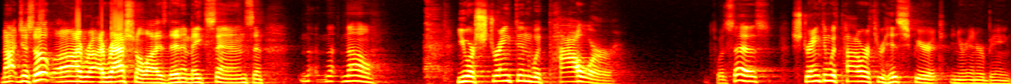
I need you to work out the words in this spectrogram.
Not just, oh, I, I rationalized it, it makes sense. And no. You are strengthened with power. That's what it says strengthened with power through his spirit in your inner being.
